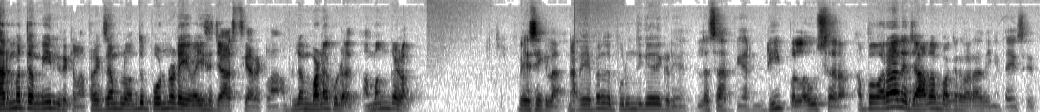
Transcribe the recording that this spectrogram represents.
தர்மத்தை மீறி இருக்கலாம். ஃபார் எக்ஸாம்பிள் வந்து பொண்ணுடைய வயசு ஜாஸ்தியாக இருக்கலாம். அப்படிலாம் பண்ணக்கூடாது. அமங்கலம். பேசிக்கலாம் நிறைய பேர் அதை புரிஞ்சுக்கவே கிடையாது. இல்லை சார் யார் டீப் லவ் சார் அப்போ வராத ஜாதம் பார்க்குற வராதீங்க தயவுசெய்து.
